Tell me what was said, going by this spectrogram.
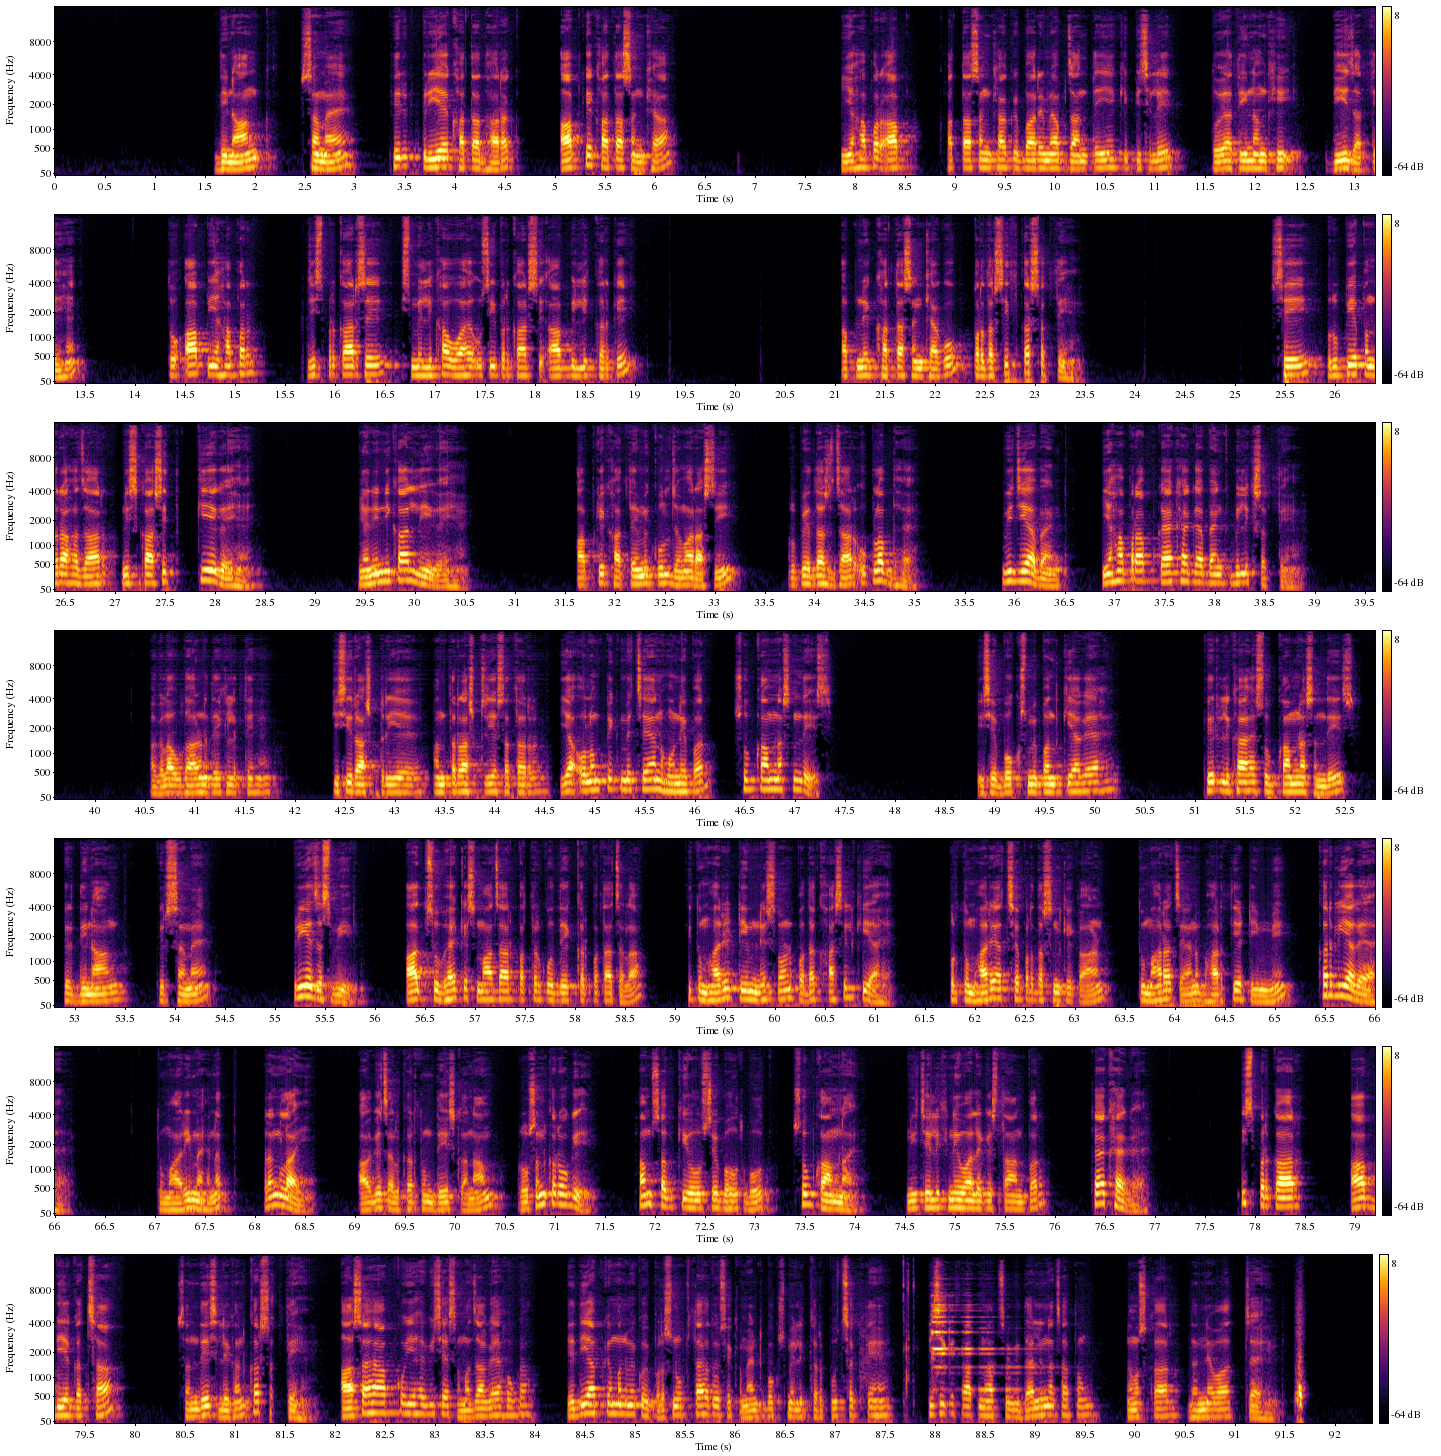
दिनांक, समय, फिर प्रिय खाता धारक आपके खाता संख्या। यहाँ पर आप खाता संख्या के बारे में आप जानते हैं कि पिछले दो या तीन अंक ही दिए जाते हैं। तो आप यहाँ पर जिस प्रकार से इसमें लिखा हुआ है, उसी प्रकार से आप भी लिख करके अपने खाता संख्या को प्रदर्शित कर सकते हैं। से रुपये पंद्रह हज़ार निष्कासित किए गए हैं, यानी निकाल लिए गए हैं। आपके खाते में कुल जमा राशि रुपये दस हज़ार उपलब्ध है। विजया बैंक, यहाँ पर आप कै कै बैंक भी लिख सकते हैं। अगला उदाहरण देख लेते हैं। किसी राष्ट्रीय, अंतर्राष्ट्रीय सतर या ओलंपिक में चयन होने पर शुभकामना संदेश। इसे बॉक्स में बंद किया गया है। फिर लिखा है शुभकामना संदेश, फिर दिनांक, फिर समय। प्रिय जसवीर, आज सुबह के समाचार पत्र को देखकर पता चला कि तुम्हारी टीम ने स्वर्ण पदक हासिल किया है और तुम्हारे अच्छे प्रदर्शन के कारण तुम्हारा चयन भारतीय टीम में कर लिया गया है। तुम्हारी मेहनत रंग लाई। आगे चलकर तुम देश का नाम रोशन करोगे। हम सब की ओर से बहुत बहुत शुभकामनाएँ। नीचे लिखने वाले के स्थान पर कह कह गए। इस प्रकार आप भी एक अच्छा संदेश लेखन कर सकते हैं। आशा है आपको यह विषय समझ आ गया होगा। यदि आपके मन में कोई प्रश्न उठता है तो उसे कमेंट बॉक्स में लिखकर पूछ सकते हैं। इसी के साथ मैं आपसे विदा लेना चाहता हूँ। नमस्कार, धन्यवाद, जय हिंद।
